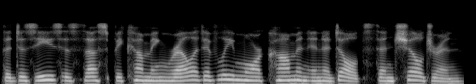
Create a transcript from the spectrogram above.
The disease is thus becoming relatively more common in adults than children.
